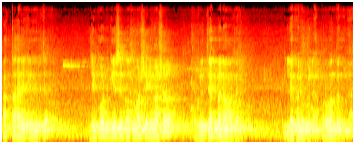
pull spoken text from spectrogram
আর তাহারিকে রিপোর্ট গিয়েছে গত মাসে এই মাসেও এগুলি দেখবেন আমাদের লেখনীগুলা, প্রবন্ধগুলা।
